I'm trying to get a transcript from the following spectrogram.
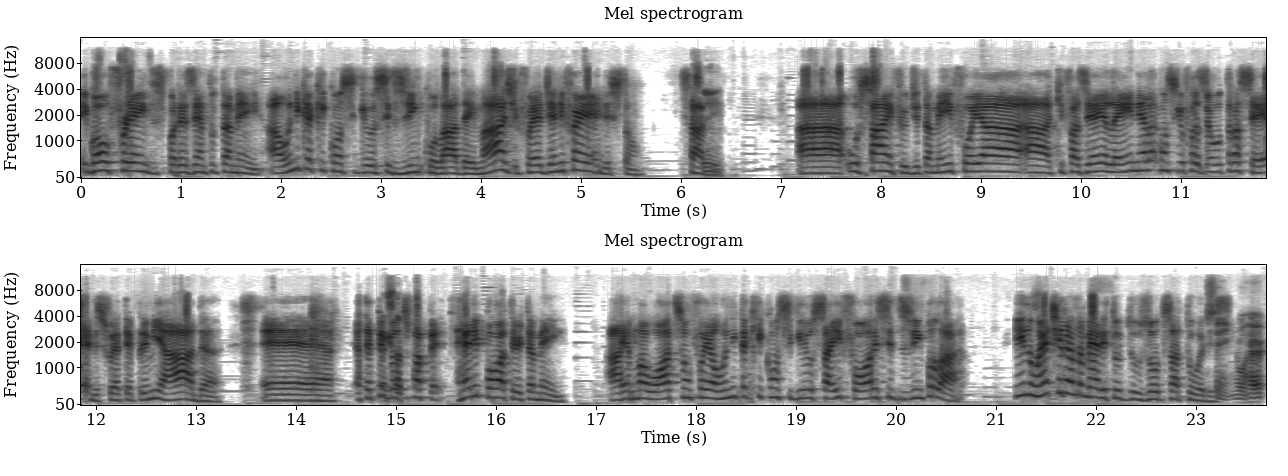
igual Friends, por exemplo, também, a única que conseguiu se desvincular da imagem foi a Jennifer Aniston, sabe? Sim. A, o Seinfeld também foi a, a, que fazia a Elaine, ela conseguiu fazer outras séries, foi até premiada. É, até pegou Essa... outros papéis. Harry Potter também a Emma Watson foi a única que conseguiu sair fora e se desvincular. E não é tirando mérito dos outros atores. Sim, o Harry,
